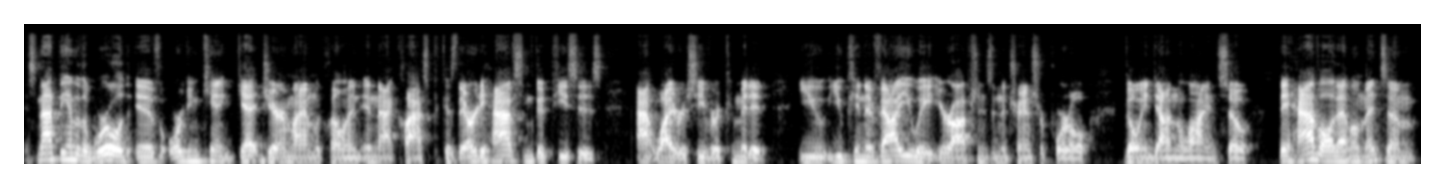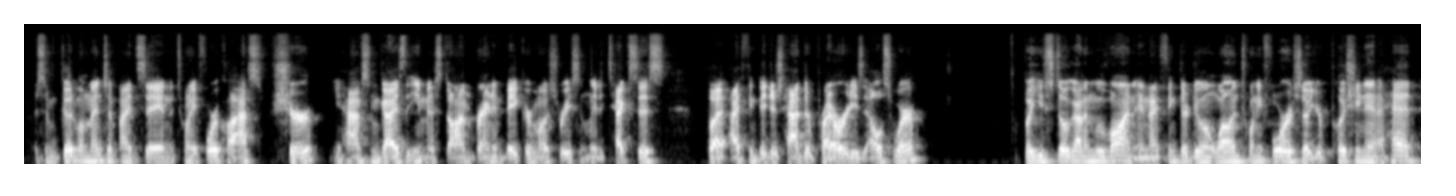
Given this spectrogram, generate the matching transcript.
it's not the end of the world if Oregon can't get Jeremiah McClellan in that class because they already have some good pieces at wide receiver committed. You you can evaluate your options in the transfer portal going down the line. So they have all that momentum, some good momentum, I'd say, in the 24 class. Sure, you have some guys that you missed on. Brandon Baker, most recently to Texas, but I think they just had their priorities elsewhere. But you still got to move on. And I think they're doing well in 24. So you're pushing it ahead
